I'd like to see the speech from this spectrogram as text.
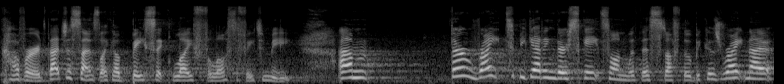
covered. That just sounds like a basic life philosophy to me. Um, they're right to be getting their skates on with this stuff, though, because right now,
